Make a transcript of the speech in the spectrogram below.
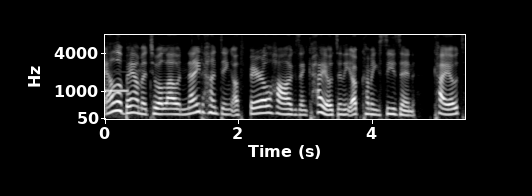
Alabama to allow night hunting of feral hogs and coyotes in the upcoming season. Coyotes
